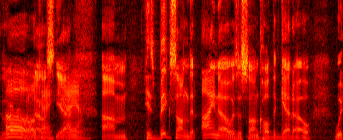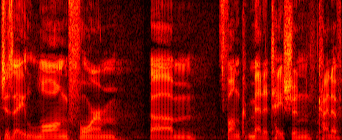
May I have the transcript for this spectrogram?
who Oh, everyone okay. knows. Yeah, yeah. Um, his big song that I know is a song called "The Ghetto," which is a long form um, funk meditation kind of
